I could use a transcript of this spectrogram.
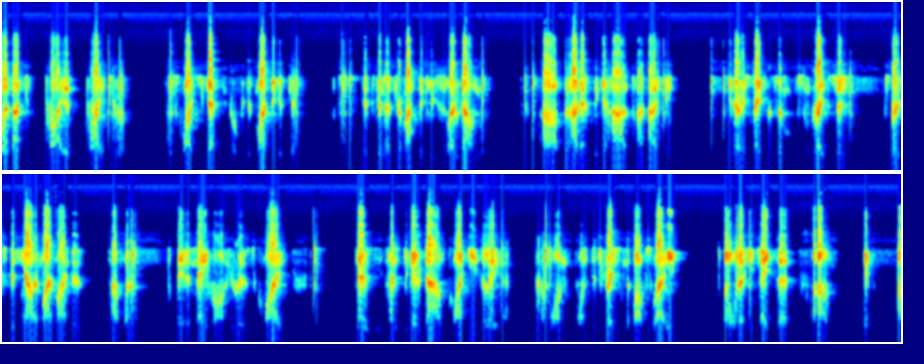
well, that prior prior to it, I was quite because my biggest concern it's going to dramatically slow down. Uh, but I don't think it has. I, I think you know it's made for some some great decisions. What's really sticking out in my mind is um, when made a Neymar who is quite goes, he tends to go down quite easily. Had one one situation in the box where he stole it, he takes it. Um, a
